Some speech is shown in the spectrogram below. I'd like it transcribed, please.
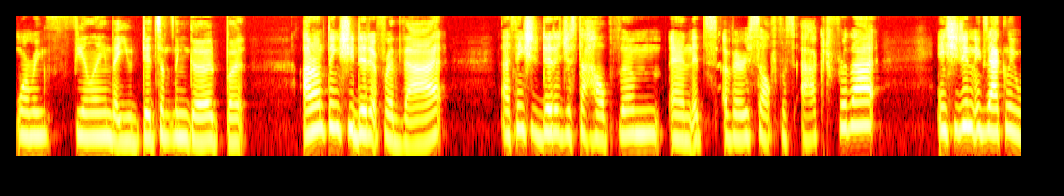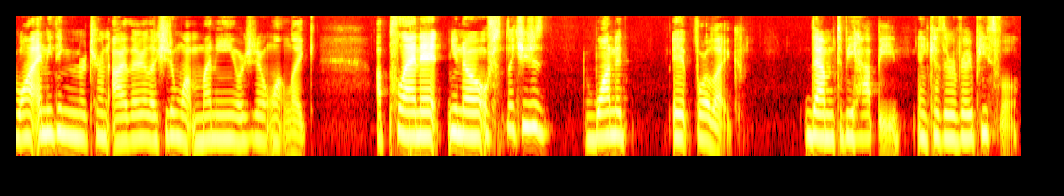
heartwarming feeling that you did something good, but I don't think she did it for that. I think she did it just to help them, and it's a very selfless act for that. And she didn't exactly want anything in return either. Like she didn't want money, or she didn't want like a planet, you know. Or, like she just wanted it for like them to be happy, and because they were very peaceful.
